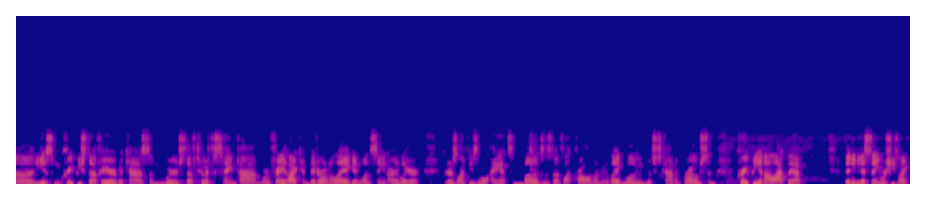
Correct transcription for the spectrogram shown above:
Uh, you get some creepy stuff here, but kind of some weird stuff too at the same time. Where Freddy like had bit her on the leg in one scene earlier, and there's like these little ants and bugs and stuff like crawling on her leg wound, which is kind of gross and creepy, and I like that. Then you get a scene where she's like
